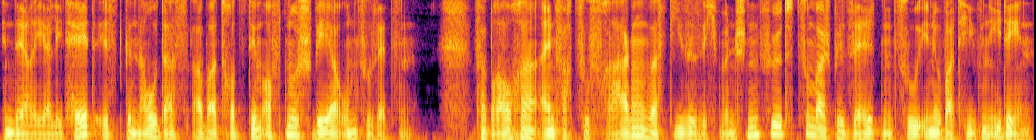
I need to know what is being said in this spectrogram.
In der Realität ist genau das aber trotzdem oft nur schwer umzusetzen. Verbraucher einfach zu fragen, was diese sich wünschen, führt zum Beispiel selten zu innovativen Ideen.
